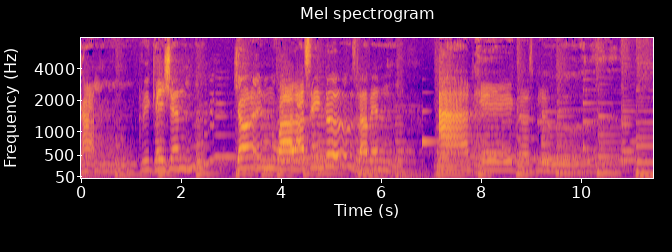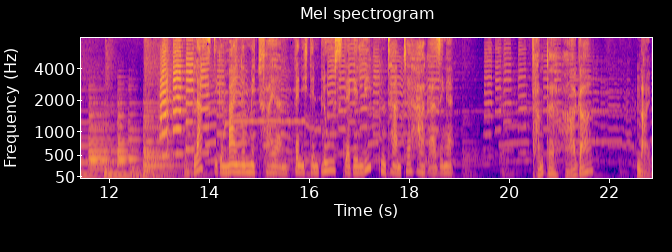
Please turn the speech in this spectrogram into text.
congregation join while I sing those loving and Hager's Blues. Lass die Gemeinde mitfeiern, wenn ich den Blues der geliebten Tante Hagar singe. Tante Hagar? Nein,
